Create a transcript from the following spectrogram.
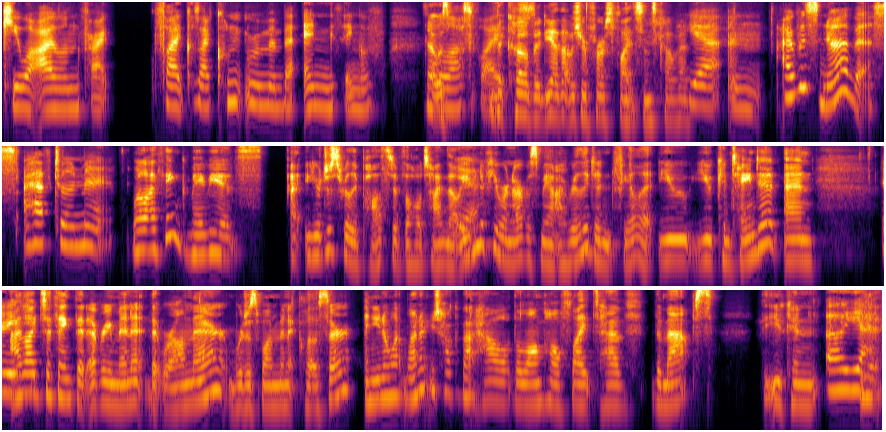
Kiwa Island flight flight because I couldn't remember anything of That the was last flight. the COVID. Yeah, that was your first flight since COVID. Yeah, and I was nervous. I have to admit. Well, I think maybe it's uh, you're just really positive the whole time though. Yeah. Even if you were nervous, Mia, I really didn't feel it. You you contained it and And I like to think that every minute that we're on there, we're just one minute closer. And you know what? Why don't you talk about how the long haul flights have the maps that you can Oh yeah.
